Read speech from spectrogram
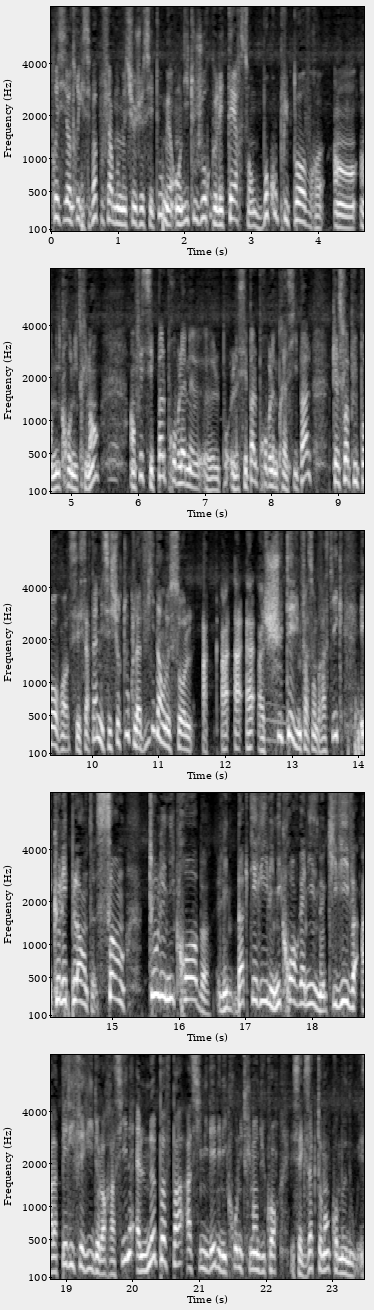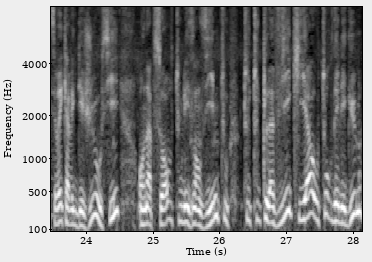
préciser un truc, et c'est pas pour faire mon monsieur je sais tout, mais on dit toujours que les terres sont beaucoup plus pauvres en, en micronutriments. En fait, c'est pas le problème, euh, c'est pas le problème principal. Qu'elles soient plus pauvres, c'est certain, mais c'est surtout que la vie dans le sol a, chuté d'une façon drastique et que les plantes, sans tous les microbes, les bactéries, les micro-organismes qui vivent à la périphérie de leurs racines, elles ne peuvent pas assimiler les micronutriments du corps. Et c'est exactement comme nous. Et c'est vrai qu'avec des jus aussi, on absorbe tous les enzymes, tout- toute la vie qu'il y a autour des légumes.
